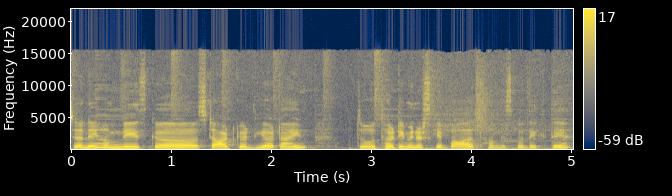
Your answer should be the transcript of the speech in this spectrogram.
चलें, हमने इसका स्टार्ट कर दिया टाइम तो 30 मिनट्स के बाद हम इसको देखते हैं।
